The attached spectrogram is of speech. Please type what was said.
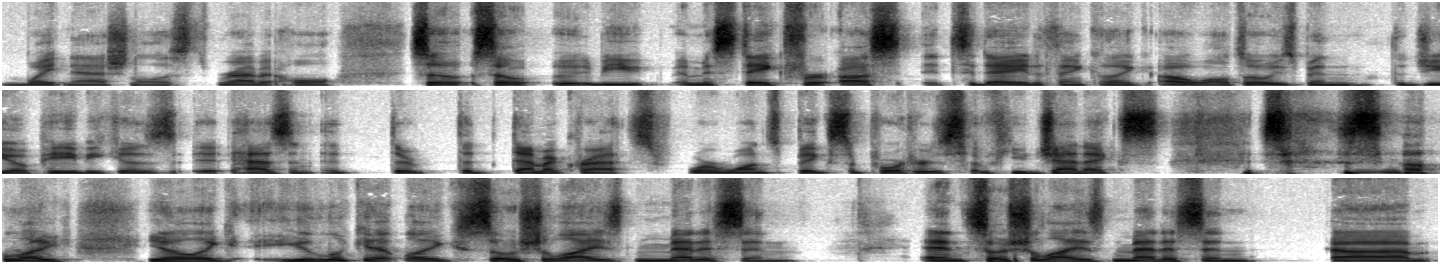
white nationalist rabbit hole. So so it would be a mistake for us today to think like, oh well, it's always been the GOP because it hasn't. It, the the Democrats were once big supporters of eugenics. So, mm-hmm. so like you know like you look at like socialized medicine and socialized medicine, um,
